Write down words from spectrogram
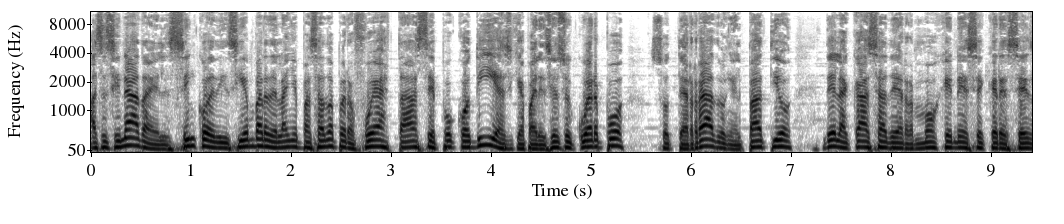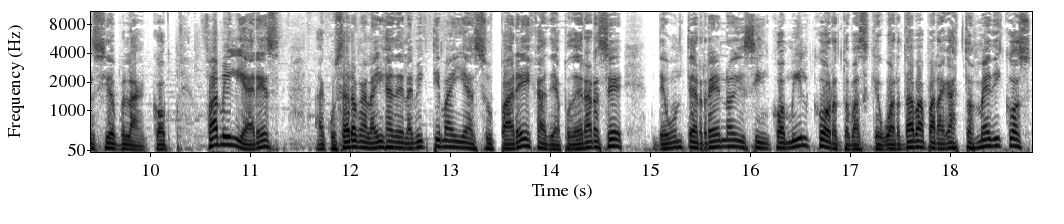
asesinada el 5 de diciembre del año pasado, pero fue hasta hace pocos días que apareció su cuerpo soterrado en el patio de la casa de Hermógenes Crescencio Blanco. Familiares acusaron a la hija de la víctima y a su pareja de apoderarse de un terreno y cinco mil córdobas que guardaba para gastos médicos.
